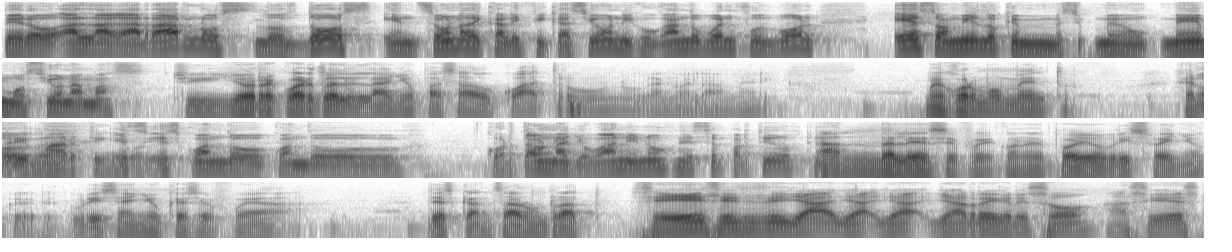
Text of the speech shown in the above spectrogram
pero al agarrar los, los dos en zona de calificación y jugando buen fútbol, eso a mí es lo que me, me- me emociona más. Sí, yo recuerdo el año pasado 4-1 ganó el América. Mejor momento. Henry No, Martin. Es, con- es cuando, cuando cortaron a Giovanni, ¿no? Ese partido. Ándale, ese fue con el pollo briseño que, briseño que se fue a descansar un rato. Sí, sí, sí, sí, ya, ya, ya, ya regresó, así es.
